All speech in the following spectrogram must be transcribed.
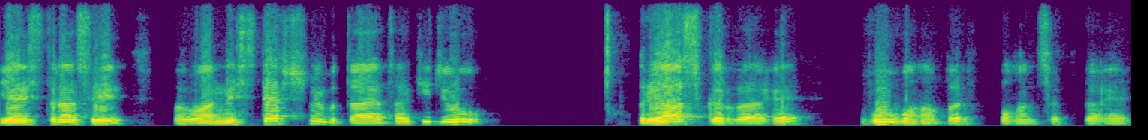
या इस तरह से भगवान ने स्टेप्स में बताया था कि जो प्रयास कर रहा है, वो वहाँ पर पहुँच सकता है।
